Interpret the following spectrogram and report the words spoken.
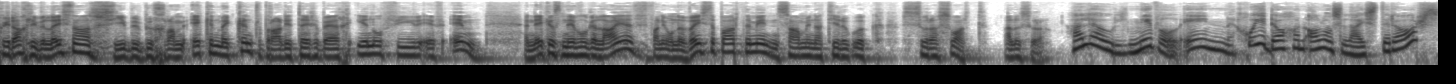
Goeiedag liewe luisteraars, hier by program Ek en my kind op Radio Tygerberg 104 FM. En ek is Neville Goliath van die onderwysdepartement en saam met natuurlik ook Sura Swart. Hallo Sura. Hallo Neville en goeiedag aan al ons luisteraars,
